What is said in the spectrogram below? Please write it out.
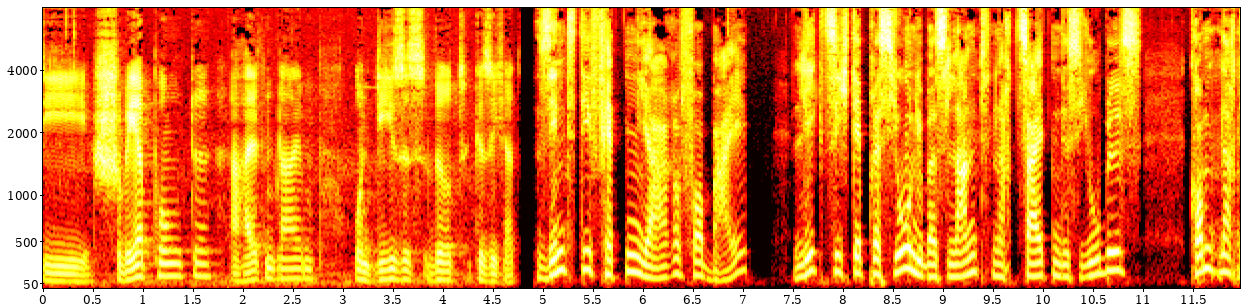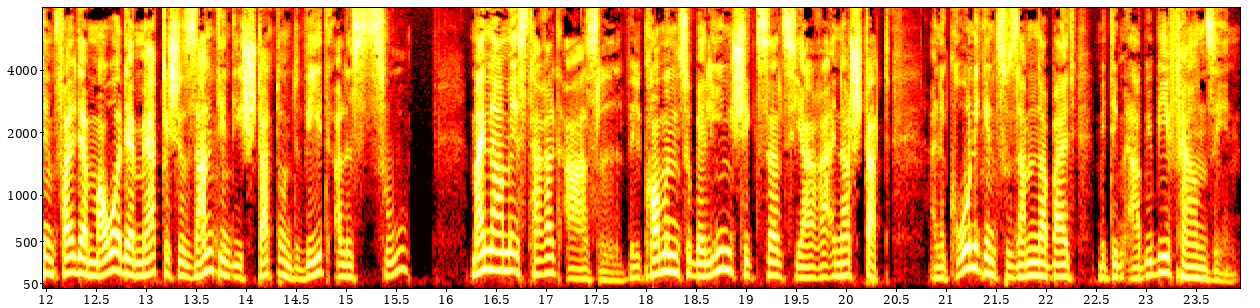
die Schwerpunkte erhalten bleiben und dieses wird gesichert. Sind die fetten Jahre vorbei? Legt sich Depression übers Land nach Zeiten des Jubels? Kommt nach dem Fall der Mauer der märkische Sand in die Stadt und weht alles zu? Mein Name ist Harald Asel. Willkommen zu Berlin Schicksalsjahre einer Stadt. Eine Chronik in Zusammenarbeit mit dem RBB Fernsehen.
